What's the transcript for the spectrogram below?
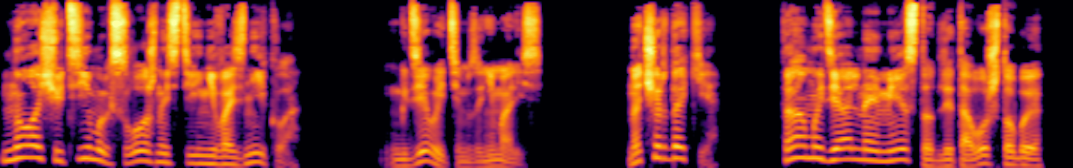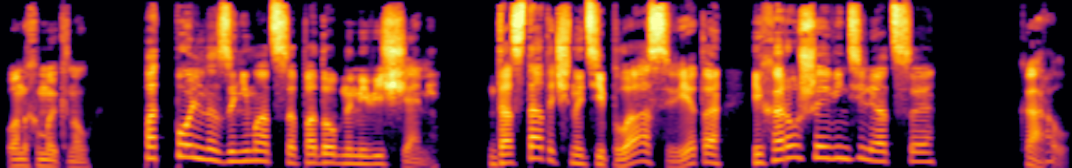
Но ощутимых сложностей не возникло. Где вы этим занимались? На чердаке. Там идеальное место для того, чтобы, он хмыкнул, подпольно заниматься подобными вещами. Достаточно тепла, света и хорошая вентиляция. Карл.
